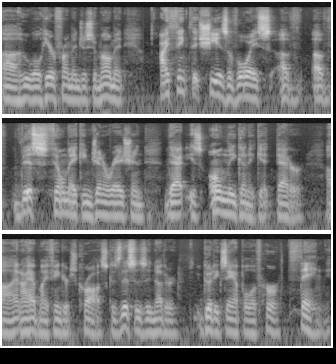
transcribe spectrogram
uh, who we'll hear from in just a moment. I think that she is a voice of of this filmmaking generation that is only going to get better. Uh, and I have my fingers crossed because this is another good example of her thing,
